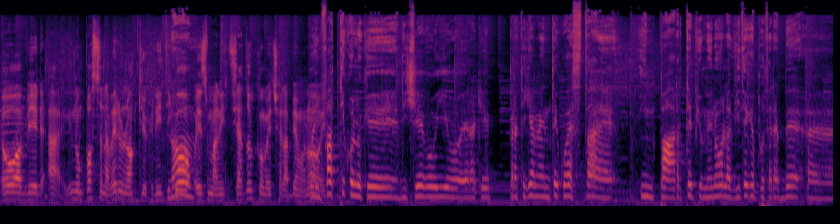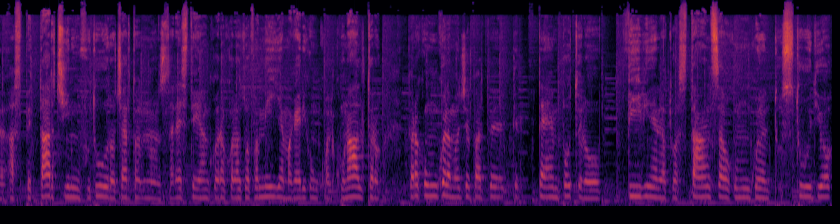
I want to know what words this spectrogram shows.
o avere, ah, non possono avere un occhio critico No. e smaliziato come ce l'abbiamo Ma noi. infatti quello che dicevo io era che praticamente questa è in parte più o meno la vita che potrebbe eh, aspettarci in un futuro. Certo non saresti ancora con la tua famiglia, magari con qualcun altro, però comunque la maggior parte del tempo te lo vivi nella tua stanza o comunque nel tuo studio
